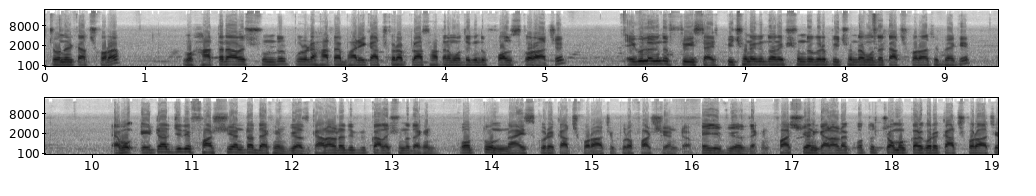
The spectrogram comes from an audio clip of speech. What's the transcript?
স্টোনের কাজ করা। এবং হাতাটা আরও সুন্দর, পুরোটা হাতা ভারী কাজ করা প্লাস হাতার মধ্যে কিন্তু ফলস করা আছে। এগুলো কিন্তু ফ্রি সাইজ পিছনে কিন্তু অনেক সুন্দর করে পিছনটার মধ্যে কাজ করা আছে ব্যাগে। এবং এটার যদি ফার্সিয়ানটা দেখেন বিয়াস গালাটা যদি কালেকশনটা দেখেন, কত নাইস করে কাজ করা আছে পুরো ফার্সিয়ানটা। এই যে বিয়াস দেখেন, ফার্সিয়ান গালাটা কত চমৎকার করে কাজ করা আছে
